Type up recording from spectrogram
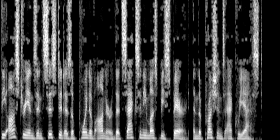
The Austrians insisted as a point of honor that Saxony must be spared, and the Prussians acquiesced.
